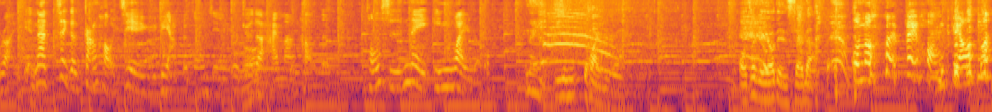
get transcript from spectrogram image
软一点，那这个刚好介于两个中间，我觉得还蛮好的。同时内音外柔，内因外柔。哦，这个有点深啊。我们会被黄标吗？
